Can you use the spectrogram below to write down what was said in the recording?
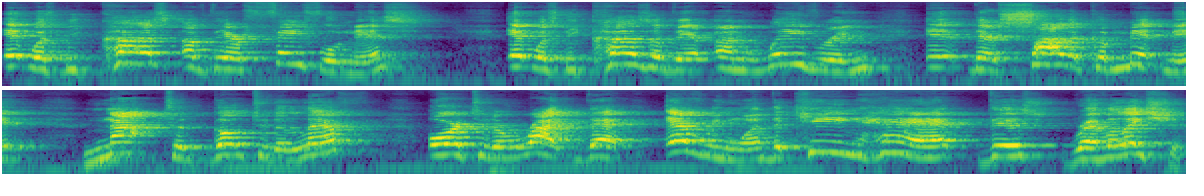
It was because of their faithfulness. It was because of their unwavering it, their solid commitment not to go to the left or to the right that everyone, the king had this revelation.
